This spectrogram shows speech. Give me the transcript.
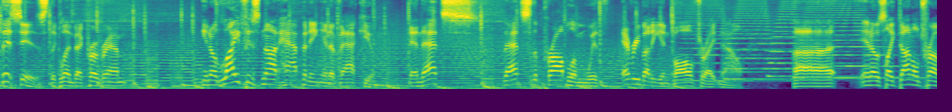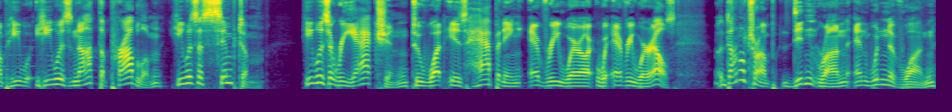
This is the Glenn Beck program. You know, life is not happening in a vacuum, and that's that's the problem with everybody involved right now. Uh, you know, it's like Donald Trump. He he was not the problem. He was a symptom. He was a reaction to what is happening everywhere everywhere else. Donald Trump didn't run and wouldn't have won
